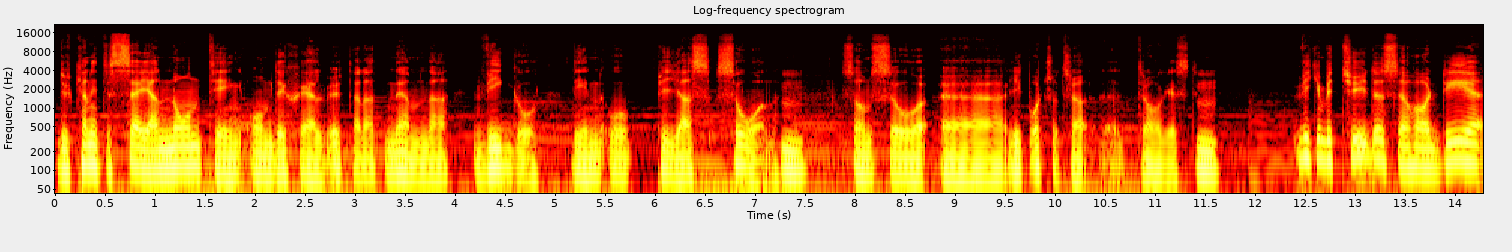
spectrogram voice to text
du kan inte säga någonting om dig själv utan att nämna Viggo, din och Pias son. Mm. Som så eh, gick bort så tra tragiskt. Mm. Vilken betydelse har det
